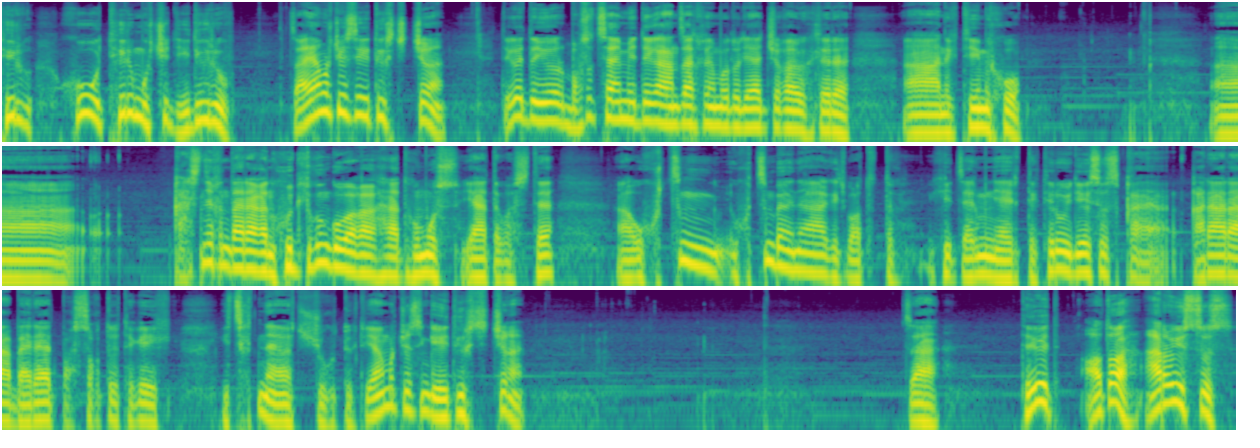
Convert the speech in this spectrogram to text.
тэр хүү тэр мөчөд эдгэрв. За ямар ч үсэн эдгэрчж байгаа. Тэгээд бусад сайн мэдээг анзаарах юм бол яаж байгаа вэ гэхээр аа нэг тиймэрхүү аа гарсныхан дараа нь хөдөлгөөнгүй байгаа хараад хүмүүс яадаг бас те өвгцэн өвгцэн байна гэж боддог. Зарим нь ярьдаг. Тэр үед Есүс гараараа бариад босгодог. Тэгээ эцэгт нь аваачж өгдөг. Ямар ч үс ингэ эдгэрчж байгаа. За тэгэд одоо 19-с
